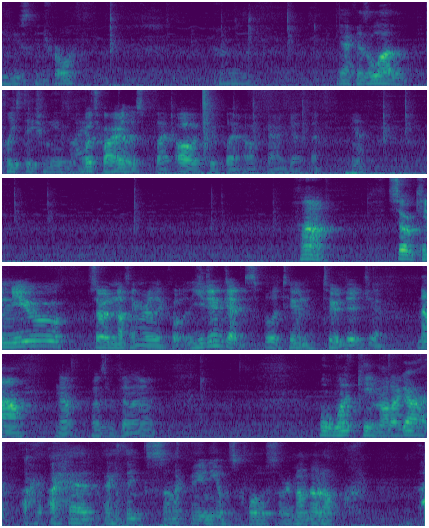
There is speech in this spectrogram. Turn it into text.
You can use the controller. Um, yeah, because a lot of the PlayStation games I have. What's wireless play? Oh, two play. Okay, I get that. Huh. So can you? So nothing really cool. You didn't get Splatoon 2, did you? No. No, wasn't feeling it. Well, when it came out, I got, I, I had, I think Sonic Mania was close, or no, no, no. Cr-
